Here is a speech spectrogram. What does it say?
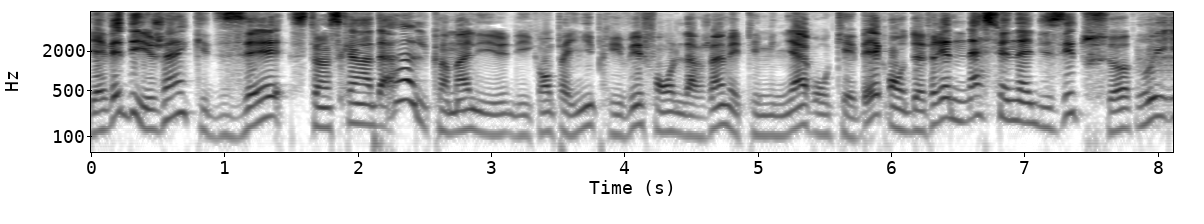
il y avait des gens qui disaient c'est un scandale comment les, les compagnies privées font de l'argent avec les minières au Québec. On devrait nationaliser tout ça. Oui.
